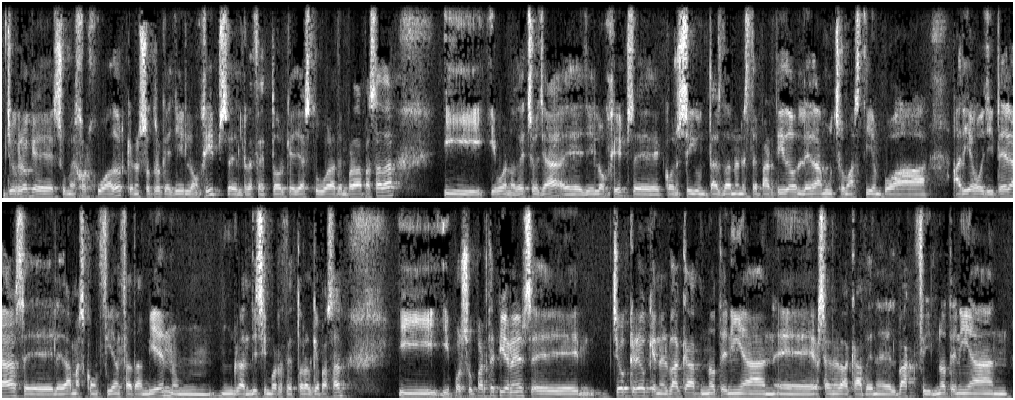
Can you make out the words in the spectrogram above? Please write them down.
yo creo que su mejor jugador, que no es otro que Jalen Hips, el receptor que ya estuvo la temporada pasada y, y, bueno, de hecho ya eh, Jalen Hips eh, consigue un touchdown en este partido, le da mucho más tiempo a, a Diego Giteras, eh, le da más confianza también, un, un, grandísimo receptor al que pasar. Y, y por su parte, Pioners, eh, yo creo que en el backup no tenían, eh, o sea, en el backup, en el backfield no tenían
